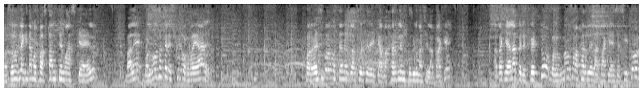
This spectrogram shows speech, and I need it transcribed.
Nosotros le quitamos bastante más que a él. ¿Vale? Volvemos a hacer escudo real. Para ver si podemos tener la suerte de que a bajarle un poquito más el ataque. Ataque ala, perfecto. Volvemos a bajarle el ataque a ese Sithor.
